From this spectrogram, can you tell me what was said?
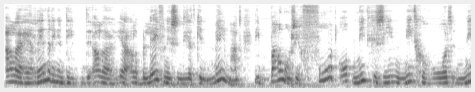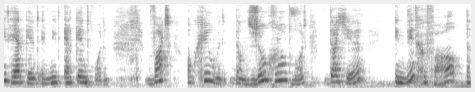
alle herinneringen, die, de, alle, ja, alle belevenissen die dat kind meemaakt, die bouwen zich voort op niet gezien, niet gehoord, niet herkend en niet erkend worden. Wat op een gegeven moment dan zo groot wordt dat je in dit geval, dat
